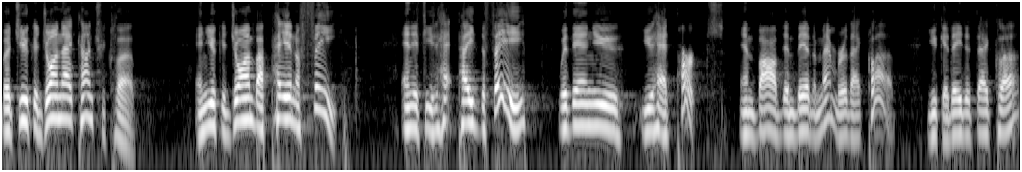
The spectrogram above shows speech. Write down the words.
But you could join that country club, and you could join by paying a fee. And if you ha- paid the fee, well, then you, you had perks involved in being a member of that club. You could eat at that club.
